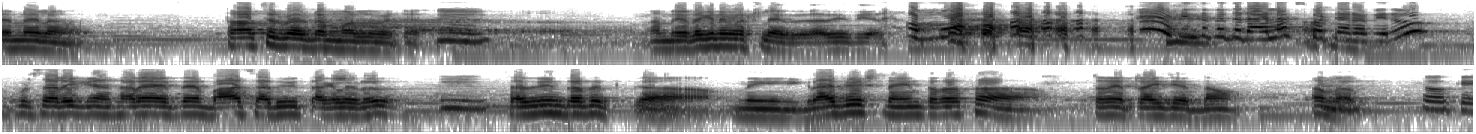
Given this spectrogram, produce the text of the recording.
చెన్నైలో టార్చర్ పెట్టడం మొదలు పెట్టారు నన్ను ఎదగనివ్వట్లేదు అది ఇది. అమ్మో! ఇంత పెద్ద డైలాగ్స్ కొట్టారా మీరు? ఇప్పుడు సరిగ్గా సరే అయితే బాగా చదివి తగలడు. చదివిన తర్వాత నీ గ్రాడ్యుయేషన్ అయిన తర్వాత ట్రై ట్రై చేద్దాం అన్నారు. ఓకే.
